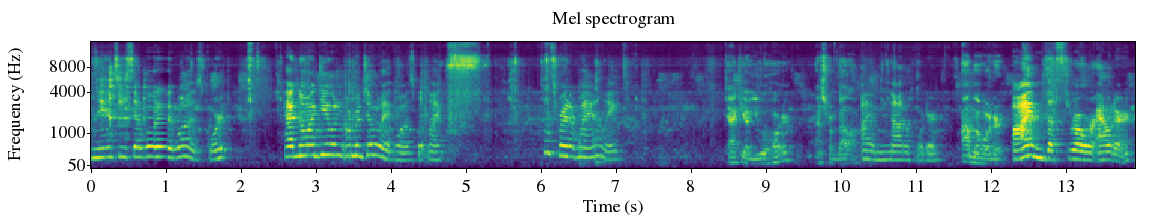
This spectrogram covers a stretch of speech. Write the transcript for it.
Nancy said what it was. Court had no idea what an armadillo egg was, but like, that's right up my alley. Jackie, are you a hoarder? That's from Bella. I am not a hoarder. I'm the hoarder. I am the thrower outer.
